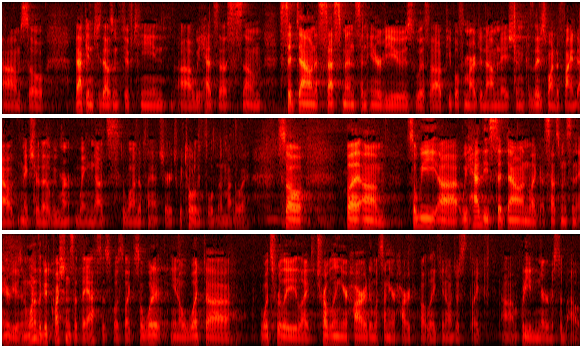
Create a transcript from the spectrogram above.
um, so back in 2015, uh, we had some sit down assessments and interviews with uh, people from our denomination because they just wanted to find out, make sure that we weren't wing nuts who wanted to plant a church. We totally fooled them, by the way. So, but um, so we uh, we had these sit down like assessments and interviews, and one of the good questions that they asked us was like, so what you know what uh, what's really like troubling your heart and what's on your heart about like you know just like um, what are you nervous about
